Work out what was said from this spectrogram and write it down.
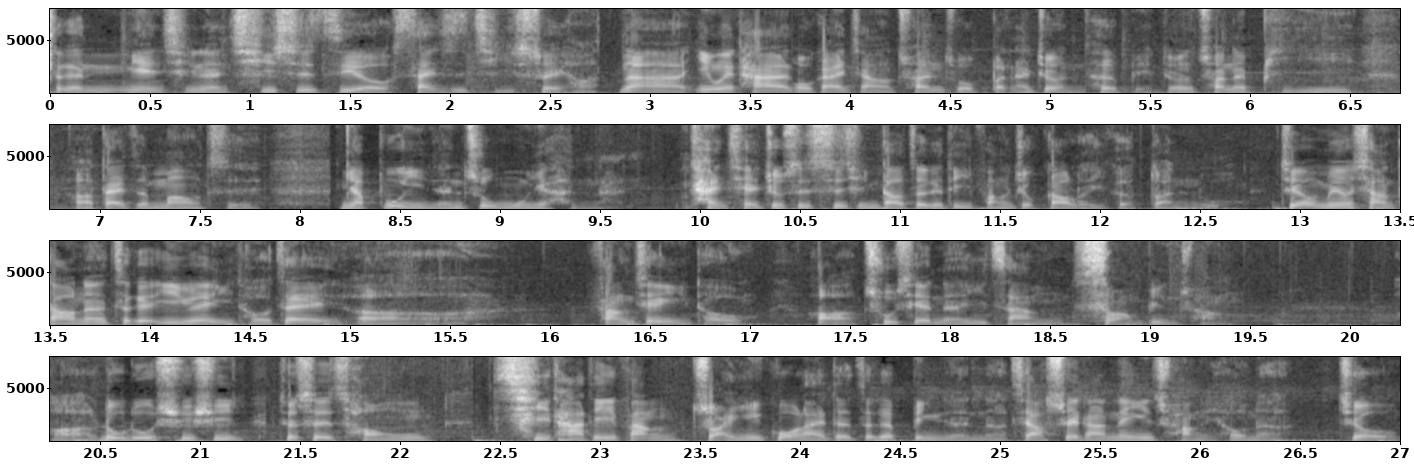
这个年轻人其实只有三十几岁哈，那因为他我刚才讲穿着本来就很特别，就是穿着皮衣啊，戴着帽子，你要不引人注目也很难。看起来就是事情到这个地方就告了一个段落，结果没有想到呢，这个医院里头在呃房间里头啊出现了一张死亡病床，啊陆陆续续就是从其他地方转移过来的这个病人呢，只要睡到那一床以后呢，就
